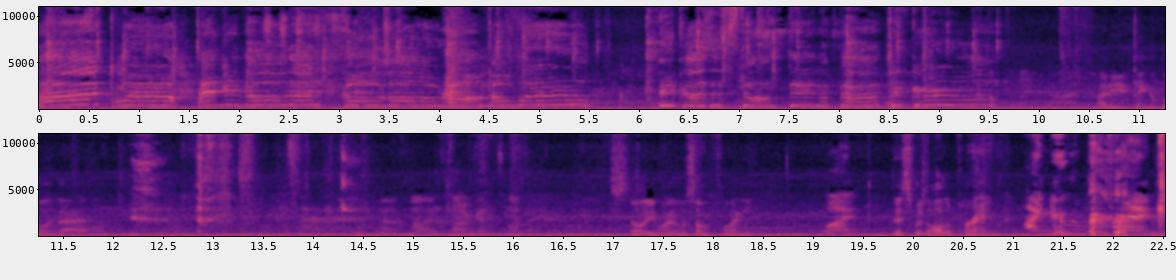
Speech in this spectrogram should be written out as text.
a twirl. And you know that it goes all around the world. Because it's something about you, girl. How do you think about that? That's not, it's not good. It's not that good. So you want to know something funny? What? This was all a prank. I knew it was a prank.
